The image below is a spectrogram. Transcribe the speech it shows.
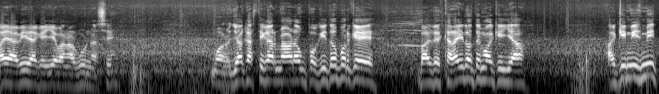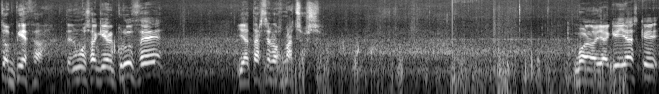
Vaya vida que llevan algunas, ¿eh? Bueno, yo a castigarme ahora un poquito porque Valdezcaray lo tengo aquí ya. Aquí mismito empieza. Tenemos aquí el cruce y atarse los machos. Bueno, y aquí ya es que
